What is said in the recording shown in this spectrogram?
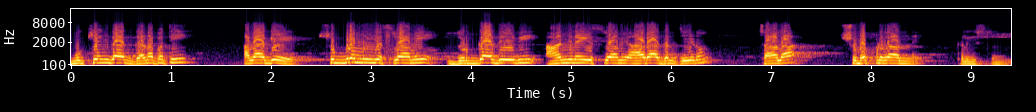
ముఖ్యంగా గణపతి అలాగే సుబ్రహ్మణ్య స్వామి దుర్గాదేవి ఆంజనేయ స్వామి ఆరాధన చేయడం చాలా శుభప్రదాన్ని కలిగిస్తుంది.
